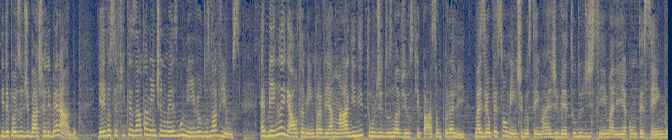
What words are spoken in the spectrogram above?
e depois o de baixo é liberado. E aí você fica exatamente no mesmo nível dos navios. É bem legal também para ver a magnitude dos navios que passam por ali, mas eu pessoalmente gostei mais de ver tudo de cima ali acontecendo.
